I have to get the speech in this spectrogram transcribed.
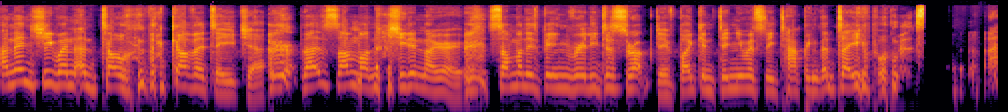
and then she went and told the cover teacher that someone she didn't know who, someone is being really disruptive by continuously tapping the tables.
